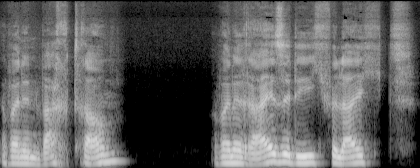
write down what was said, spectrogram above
Auf einen Wachtraum? Auf eine Reise, die ich vielleicht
